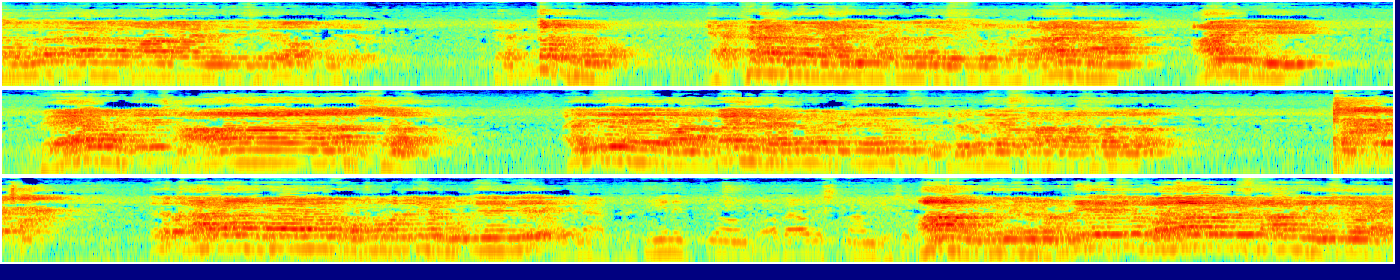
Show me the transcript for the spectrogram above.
సుందరకాండ పారాయణ చేసేదో పెద్ద కుటుంబం ఎక్కడ కూడా వ్యాధి చేస్తూ ఉండేవారు ఆయన ఆయనకి వేదం అంటే చాలా విశ్వాసం అయితే వాళ్ళ అబ్బాయిని వేగంగా పెట్టారు తెలుగు దేవస్థానం రాష్ట్రాల్లో ఏదో కారణాల ద్వారా ప్రతినిత్యం గోదావరి స్నానం చేసి గోదావరి స్నానం చేసేవారు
